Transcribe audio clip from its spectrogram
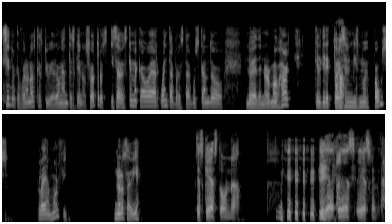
Sí, porque fueron los que estuvieron antes que nosotros. Y sabes que me acabo de dar cuenta por estar buscando lo de The Normal Heart, que el director es el mismo de Pose, Ryan Murphy. No lo sabía. Es que es toda una. es, es, genial.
